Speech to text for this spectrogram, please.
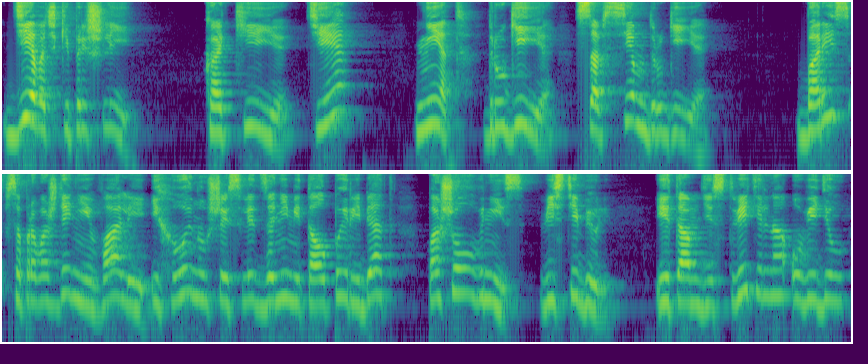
«Девочки пришли!» «Какие? Те?» «Нет, другие, совсем другие!» Борис в сопровождении Вали и хлынувшей вслед за ними толпы ребят пошел вниз, в вестибюль, и там действительно увидел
